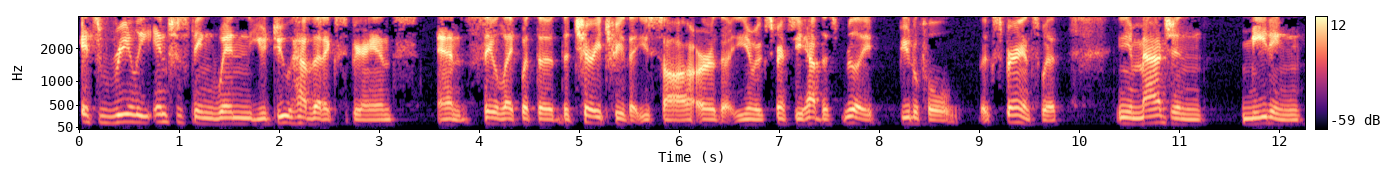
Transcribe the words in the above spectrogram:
it's really interesting when you do have that experience and say like with the, the cherry tree that you saw or that you experienced, you have this really beautiful experience with, and you imagine meeting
